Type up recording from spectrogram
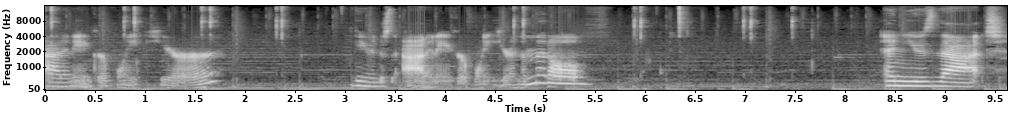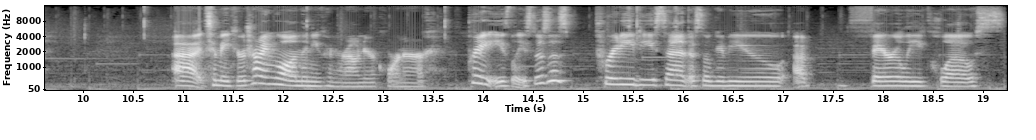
add an anchor point here. You can even just add an anchor point here in the middle and use that uh, to make your triangle and then you can round your corner pretty easily. So this is pretty decent. This will give you a fairly close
